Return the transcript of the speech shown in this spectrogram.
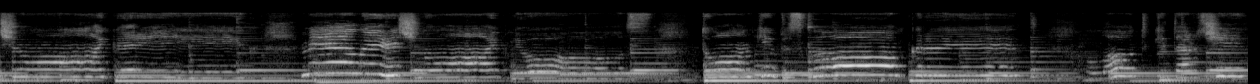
Ночной крик, белый речной плес, тонким песком крыт, лодки торчит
